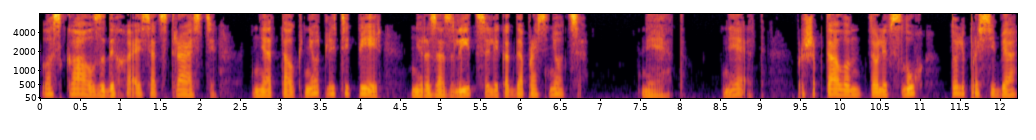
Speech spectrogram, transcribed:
ласкал, задыхаясь от страсти. Не оттолкнет ли теперь, не разозлится ли, когда проснется? Нет, нет, прошептал он то ли вслух, то ли про себя.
